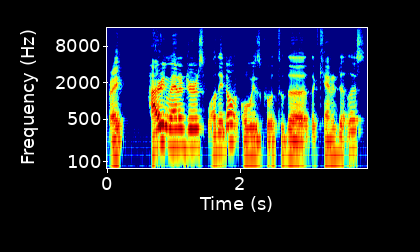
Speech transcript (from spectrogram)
right? Hiring managers, while they don't always go to the the candidate list,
